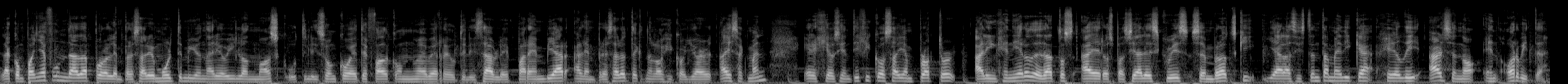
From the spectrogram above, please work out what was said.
La compañía fundada por el empresario multimillonario Elon Musk utilizó un cohete Falcon 9 reutilizable para enviar al empresario tecnológico Jared Isaacman, el geocientífico Cyan Proctor, al ingeniero de datos aeroespaciales Chris Zembrodsky y a la asistente médica Haley Arsenault en órbita.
